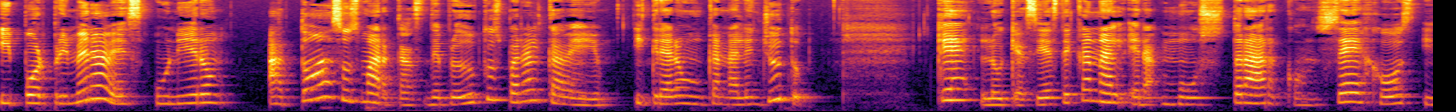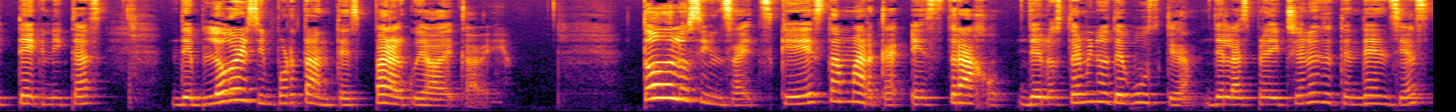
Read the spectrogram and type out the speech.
y por primera vez unieron a todas sus marcas de productos para el cabello y crearon un canal en YouTube que lo que hacía este canal era mostrar consejos y técnicas de bloggers importantes para el cuidado de cabello. Todos los insights que esta marca extrajo de los términos de búsqueda de las predicciones de tendencias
